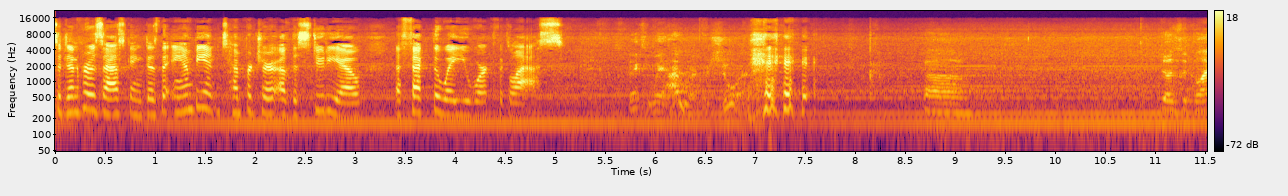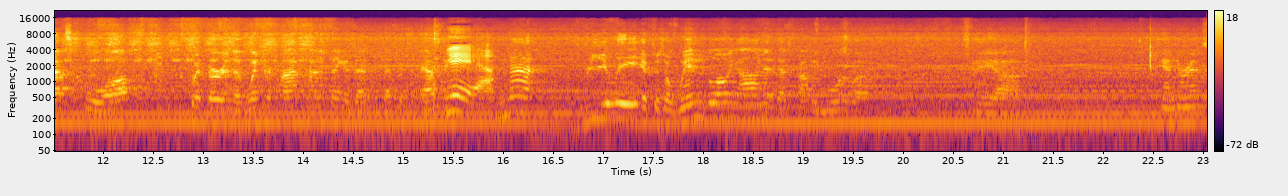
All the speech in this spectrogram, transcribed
So Jennifer was asking, does the ambient temperature of the studio affect the way you work the glass? That's the way I work for sure. um, does the glass cool off quicker in the wintertime kind of thing? Is that that's what you're asking? Yeah. Not really. If there's a wind blowing on it, that's probably more of a, a uh, hindrance.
